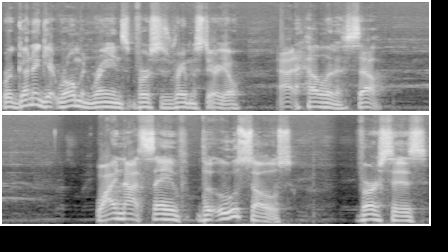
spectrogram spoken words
we're going to get Roman Reigns versus Rey Mysterio at Hell in a Cell. Why not save the Usos versus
